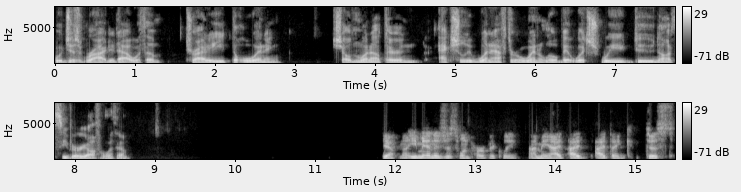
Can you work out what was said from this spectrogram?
would just ride it out with him, try to eat the whole inning. Shelton went out there and actually went after a win a little bit, which we do not see very often with him. Yeah, no, he managed this one perfectly. I mean, I I, I think just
